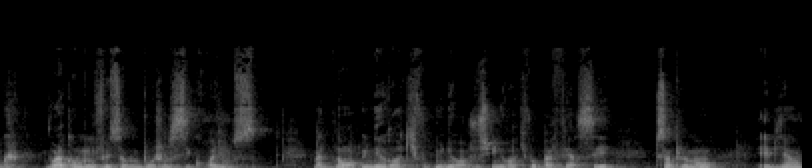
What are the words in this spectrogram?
Donc, voilà comment on fait simplement pour changer ses croyances. Maintenant, une erreur qu'il faut, une erreur, juste une erreur qu'il ne faut pas faire, c'est tout simplement, eh bien,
